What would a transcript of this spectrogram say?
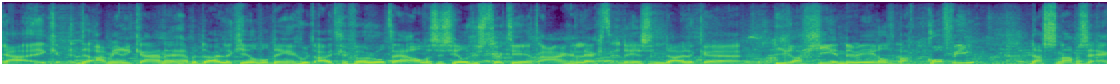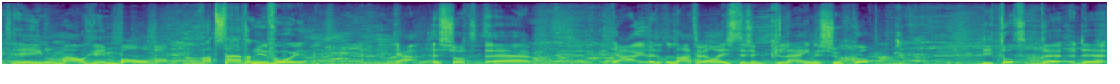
Ja, ik, de Amerikanen hebben duidelijk heel veel dingen goed uitgevogeld. Hè. Alles is heel gestructureerd aangelegd. Er is een duidelijke hiërarchie in de wereld. Maar koffie, daar snappen ze echt helemaal geen bal van. Wat staat er nu voor je? Ja, een soort... eh, ja, laten we wel eens, het is een kleine soepkop. Die tot de, de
